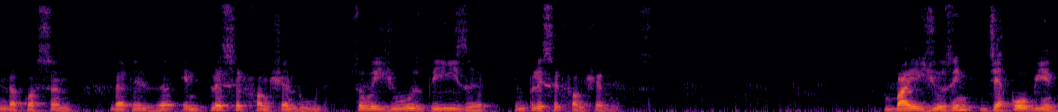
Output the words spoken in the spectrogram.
in the question that is uh, implicit function rule. So we use these uh, implicit function rules by using Jacobian.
